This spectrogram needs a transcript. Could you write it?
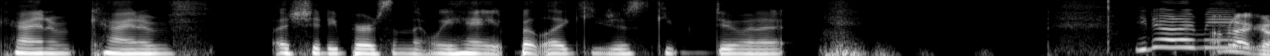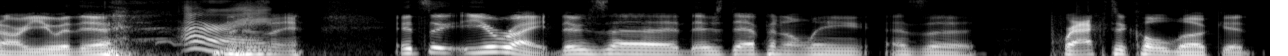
kind of kind of a shitty person that we hate, but like you just keep doing it. you know what I mean? I'm not gonna argue with you. All right. it's a. You're right. There's a. There's definitely as a practical look at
